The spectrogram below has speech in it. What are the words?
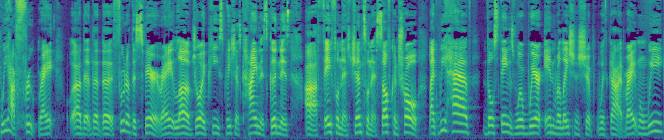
we have fruit, right? Uh, the, the the fruit of the spirit, right? Love, joy, peace, patience, kindness, goodness, uh, faithfulness, gentleness, self control. Like we have those things where we're in relationship with God, right? When we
